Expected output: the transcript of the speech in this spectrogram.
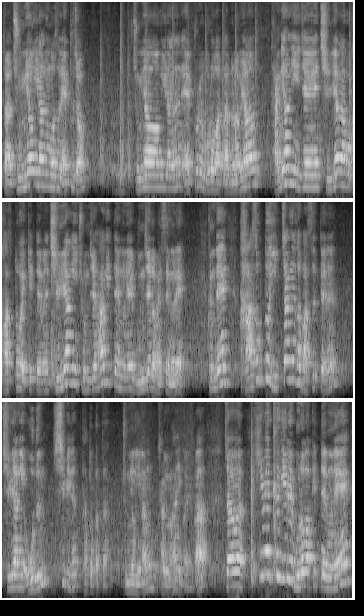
자, 중력이라는 것은 F죠. 중력이라는 F를 물어봤다. 그러면 당연히 이제 질량하고 가속도가 있기 때문에 질량이 존재하기 때문에 문제가 발생을 해. 근데 가속도 입장에서 봤을 때는 질량이 5든 10이든 다 똑같다. 중력이랑 작용을 하니까. 그러니까. 자, 힘의 크기를 물어봤기 때문에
